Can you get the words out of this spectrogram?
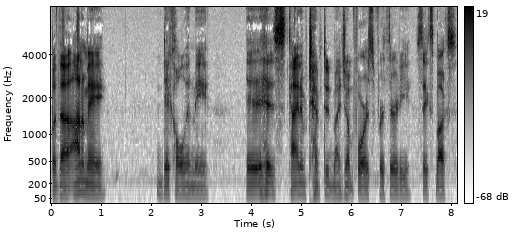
but the anime dickhole in me is kind of tempted by Jump Force for 36 bucks.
